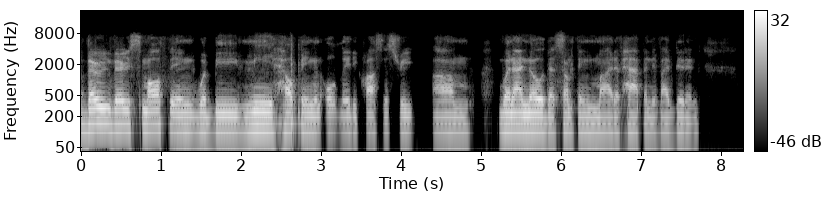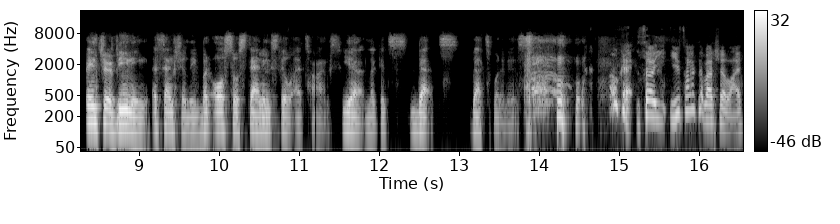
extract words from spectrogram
very, very small thing would be me helping an old lady cross the street um, when I know that something might have happened if I didn't. Intervening, essentially, but also standing Mm. still at times. Yeah, like it's that's that's what it is. Okay, so you talked about your life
